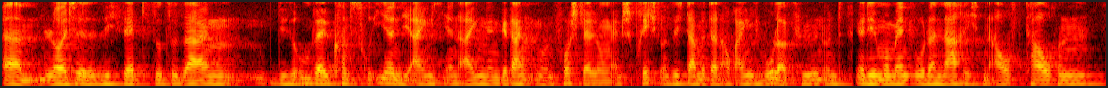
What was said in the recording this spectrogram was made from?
ähm, Leute sich selbst sozusagen diese Umwelt konstruieren, die eigentlich ihren eigenen Gedanken und Vorstellungen entspricht und sich damit dann auch eigentlich wohler fühlen. Und in dem Moment, wo dann Nachrichten auftauchen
